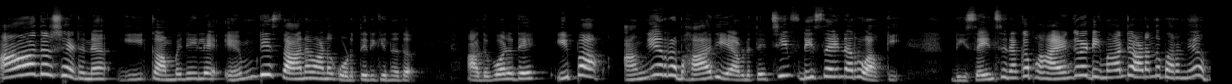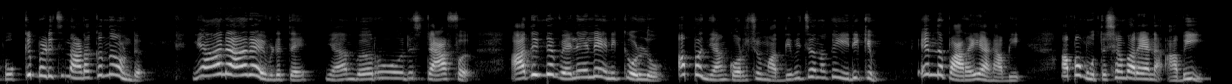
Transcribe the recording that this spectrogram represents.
ആദർശേട്ടന് ഈ കമ്പനിയിലെ എം ഡി സ്ഥാനമാണ് കൊടുത്തിരിക്കുന്നത്. അതുപോലെ ദേ ഇപ്പം അങ്ങേരുടെ ഭാര്യയെ അവിടുത്തെ ചീഫ് ഡിസൈനറും ആക്കി. ഡിസൈൻസിനൊക്കെ ഭയങ്കര ഡിമാൻഡാണെന്ന് പറഞ്ഞ് പൊക്കിപ്പിടിച്ച് നടക്കുന്നുമുണ്ട് ഞാൻ ആരാ ഇവിടുത്തെ? ഞാൻ വെറും ഒരു സ്റ്റാഫ്. അതിന്റെ വിലയിലേ എനിക്കുള്ളൂ. അപ്പം ഞാൻ കുറച്ച് മദ്യപിച്ചെന്നൊക്കെ ഇരിക്കും എന്ന് പറയാണ് അബി. അപ്പം മുത്തശ്ശൻ പറയാണ് അബി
